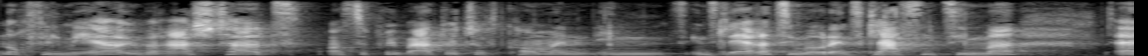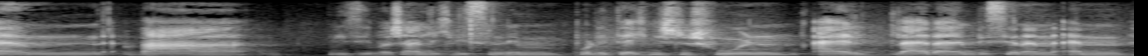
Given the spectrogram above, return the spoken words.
noch viel mehr überrascht hat, aus der Privatwirtschaft kommen in, ins Lehrerzimmer oder ins Klassenzimmer, ähm, war, wie Sie wahrscheinlich wissen, im polytechnischen Schulen eilt leider ein bisschen ein, ein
